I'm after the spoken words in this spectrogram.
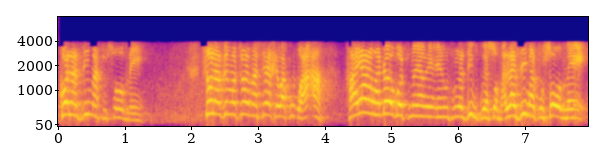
Kwa lazima tusome. Sio lazima tuwe mashehe wakubwa a haya madogo tunalazimu kuyasoma. Lazima tusome.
